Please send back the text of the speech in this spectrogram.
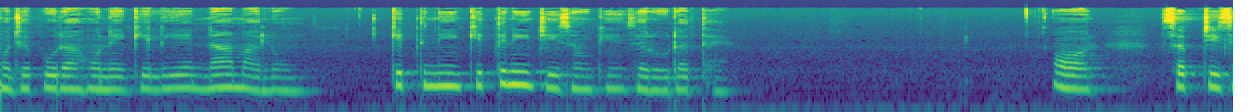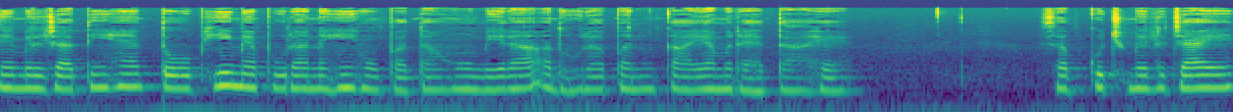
मुझे पूरा होने के लिए ना मालूम कितनी कितनी चीज़ों की ज़रूरत है। और सब चीज़ें मिल जाती हैं तो भी मैं पूरा नहीं हो पाता हूँ, मेरा अधूरापन कायम रहता है। सब कुछ मिल जाए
